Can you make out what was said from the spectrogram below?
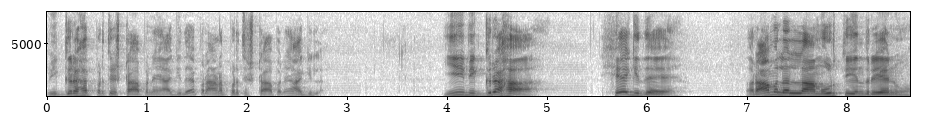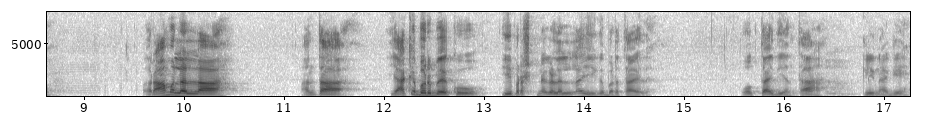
ವಿಗ್ರಹ ಪ್ರತಿಷ್ಠಾಪನೆ ಆಗಿದೆ ಪ್ರಾಣ ಪ್ರತಿಷ್ಠಾಪನೆ ಆಗಿಲ್ಲ. ಈ ವಿಗ್ರಹ ಹೇಗಿದೆ? ರಾಮಲಲ್ಲಾ ಮೂರ್ತಿ ಅಂದರೆ ಏನು? ರಾಮಲಲ್ಲ ಅಂತ ಯಾಕೆ ಬರಬೇಕು? ಈ ಪ್ರಶ್ನೆಗಳೆಲ್ಲ ಈಗ ಬರ್ತಾ ಇದೆ. ಹೋಗ್ತಾ ಇದೆಯಂತ? ಕ್ಲೀನಾಗಿ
